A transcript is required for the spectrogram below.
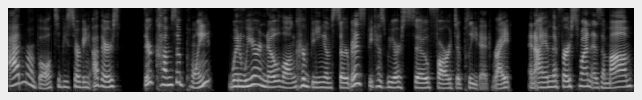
admirable to be serving others, there comes a point when we are no longer being of service because we are so far depleted, right? And I am the first one as a mom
